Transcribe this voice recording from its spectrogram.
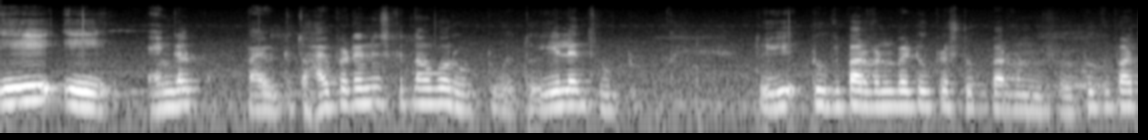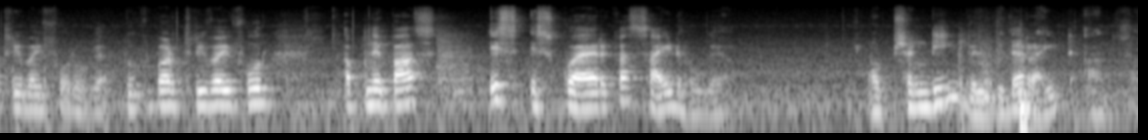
a a angle pi by two तो हाइपोटेनिस कितना होगा? रूट टू है। तो ये लेंथ रूट टू तो ये टू की power one by two plus two की power one by four, two की पावर थ्री बाई फोर हो गया। टू की पावर थ्री बाई फोर अपने पास इस स्क्वायर का साइड हो गया। Option D will be the right answer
